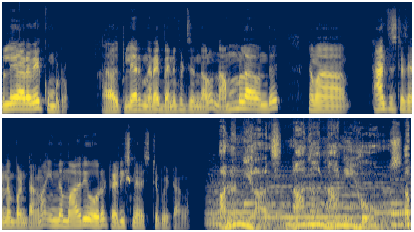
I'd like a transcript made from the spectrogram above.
பிள்ளையாரவே கும்பிட்றோம். அதாவது பிள்ளையாருக்கு நிறைய பெனிஃபிட்ஸ் இருந்தாலும் நம்மளை வந்து நம்ம ஆன்சிஸ்டர்ஸ் என்ன பண்ணிட்டாங்கன்னா இந்த மாதிரி ஒரு ட்ரெடிஷனை வச்சுட்டு போயிட்டாங்க. Ananya's Nana Nani homes a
